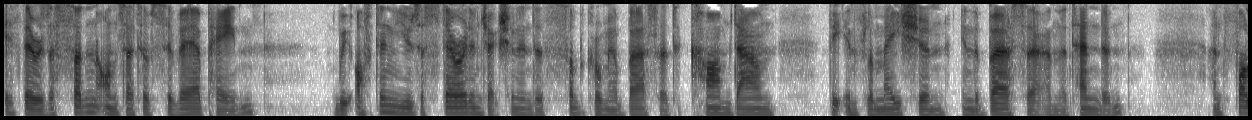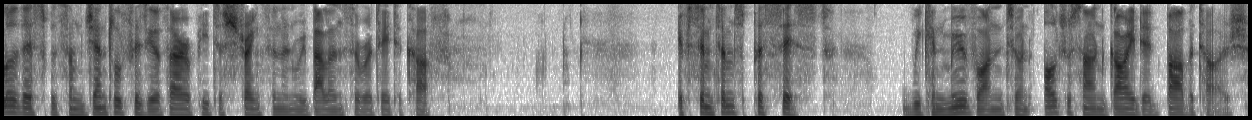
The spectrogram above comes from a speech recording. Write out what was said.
if there is a sudden onset of severe pain, we often use a steroid injection into the subacromial bursa to calm down the inflammation in the bursa and the tendon, and follow this with some gentle physiotherapy to strengthen and rebalance the rotator cuff. If symptoms persist, we can move on to an ultrasound guided barbotage.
